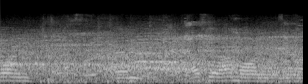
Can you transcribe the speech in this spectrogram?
one, and that's what I'm on right now.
